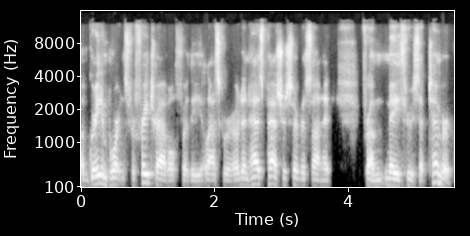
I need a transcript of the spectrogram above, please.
of great importance for freight travel for the Alaska Road and has passenger service on it from May through September.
